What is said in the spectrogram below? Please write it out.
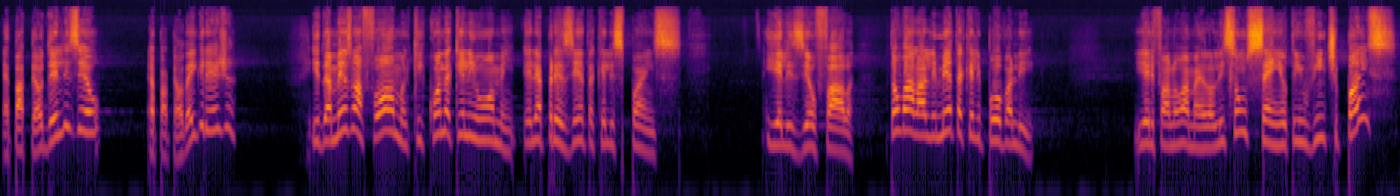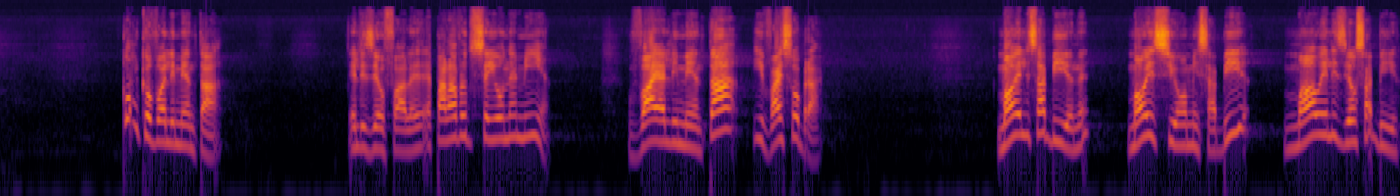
É papel de Eliseu, é papel da igreja. E da mesma forma que quando aquele homem ele apresenta aqueles pães e Eliseu fala: então vai lá, alimenta aquele povo ali. E ele falou: ah, mas ali são 100, eu tenho 20 pães? Como que eu vou alimentar? Eliseu fala: é palavra do Senhor, não é minha. Vai alimentar e vai sobrar. Mal ele sabia, né? Mal esse homem sabia, mal Eliseu sabia.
